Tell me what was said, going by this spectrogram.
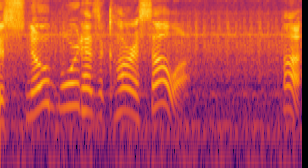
The snowboard has a Karasawa. Huh.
